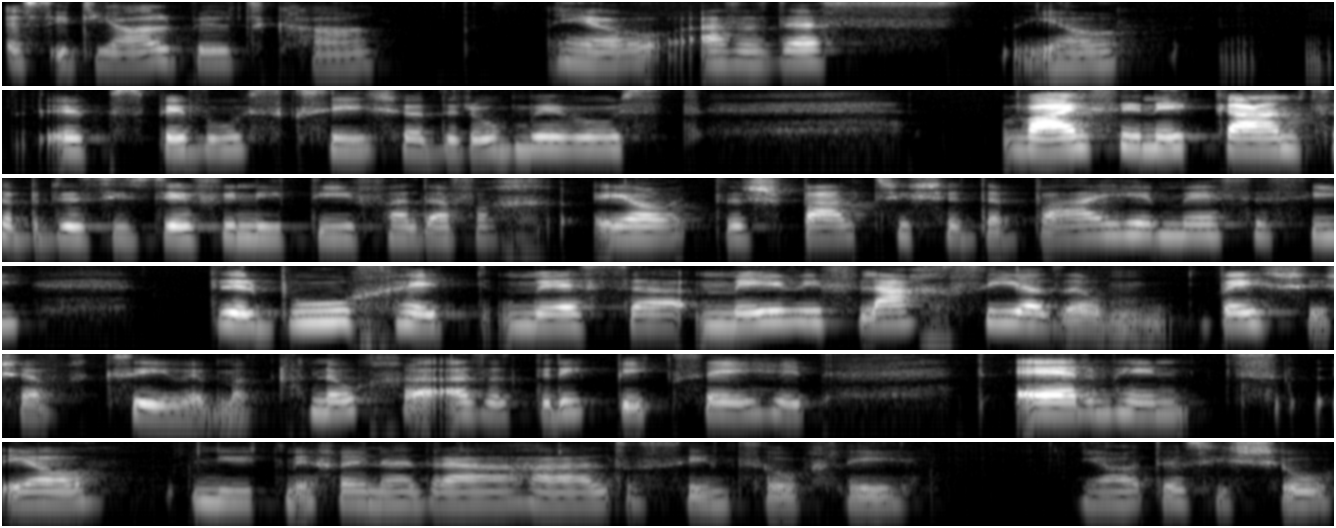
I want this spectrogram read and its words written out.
ein Idealbild gehabt? Ja, also das, ja, ob es bewusst war oder unbewusst, weiß ich nicht ganz, aber das ist definitiv halt einfach, ja, der Spalt zwischen den Beinen müssen sein. Der Bauch musste mehr wie flach sein, also am besten war einfach, wenn man Knochen, also die Rippe gesehen hat, Arme haben ja, nichts mehr können dran haben. Das sind so ein ja, das ist schon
